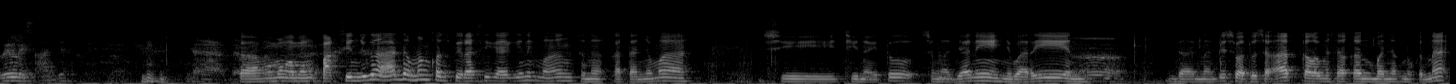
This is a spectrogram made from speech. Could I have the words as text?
rilis aja. Nah, ngomong-ngomong vaksin juga ada mang konspirasi kayak gini mang. Sena, katanya mah si Cina itu sengaja nih nyebarin. Dan nanti suatu saat kalau misalkan banyak nu kena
